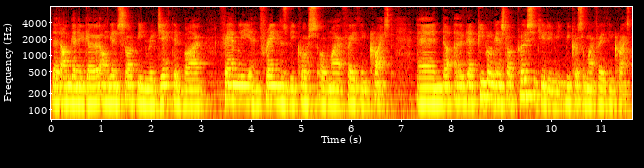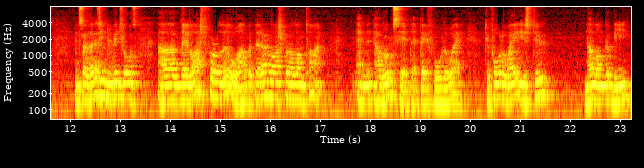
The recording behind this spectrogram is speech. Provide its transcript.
that I'm going to go, I'm going to start being rejected by family and friends because of my faith in Christ and uh, that people are going to start persecuting me because of my faith in Christ. And so those individuals, uh, they last for a little while, but they don't last for a long time. And our Lord said that they fall away. To fall away is to no longer be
